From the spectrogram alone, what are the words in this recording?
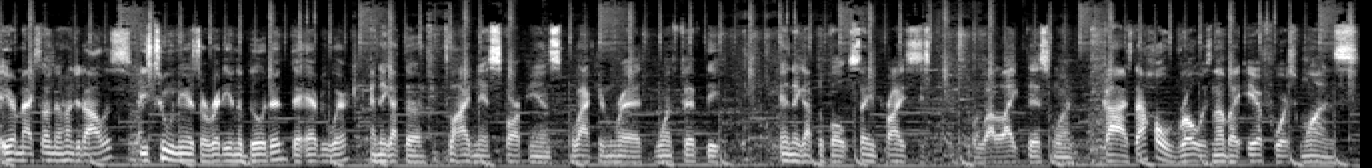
Air Max under $100. These two Nears are already in the building. They're everywhere. And they got the Fly Knit Scorpions, black and red, 150 and they got the Volt, same price. Ooh, I like this one. Guys, that whole row is nothing but Air Force Ones.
